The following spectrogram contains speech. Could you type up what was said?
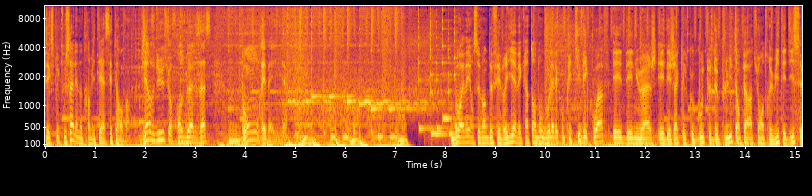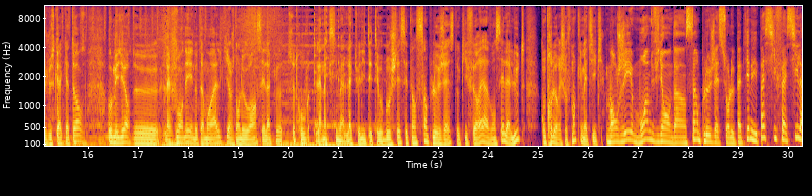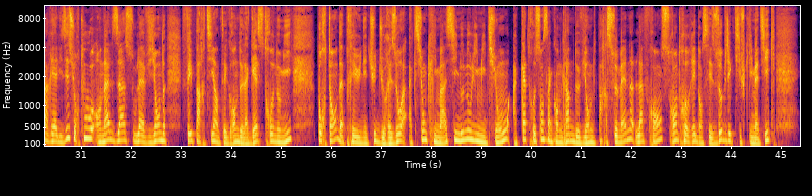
J'explique tout ça, elle est notre invitée à 7h20. Bienvenue sur France Bleu Alsace. Bon réveil. Bon réveil en ce 22 février avec un temps donc vous l'avez compris qui décoiffe et des nuages et déjà quelques gouttes de pluie, température entre 8 et 10 jusqu'à 14 au meilleur de la journée et notamment à Alkirch dans le Haut-Rhin, c'est là que se trouve la maximale. L'actualité Théo Baucher, c'est un simple geste qui ferait avancer la lutte contre le réchauffement climatique. Manger moins de viande, un simple geste sur le papier mais pas si facile à réaliser surtout en Alsace où la viande fait partie intégrante de la gastronomie. Pourtant, d'après une étude du réseau Action Si nous nous limitions à 450 grammes de viande par semaine, la France rentrerait dans ses objectifs climatiques.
